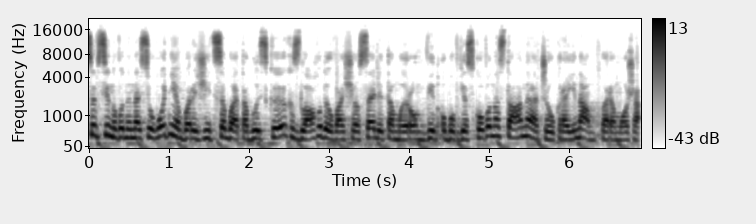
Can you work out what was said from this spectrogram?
Це всі новини на сьогодні. Бережіть себе та близьких, злагоди у вашій оселі та миру. Він обов'язково настане, адже Україна переможе.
